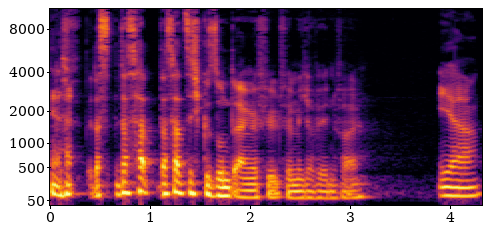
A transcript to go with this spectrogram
ja. das, das, hat, das hat sich gesund angefühlt für mich auf jeden Fall. Ja,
